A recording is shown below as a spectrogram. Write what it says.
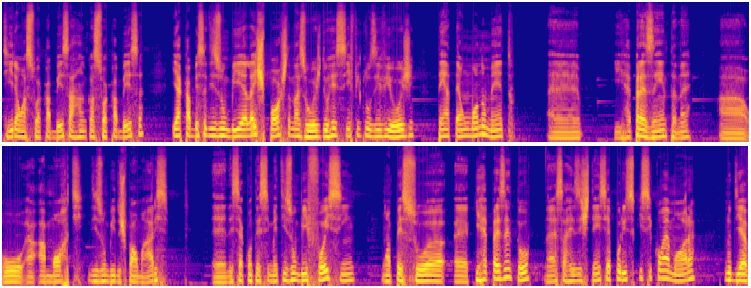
Tiram a sua cabeça, arrancam a sua cabeça e a cabeça de zumbi ela é exposta nas ruas do Recife, inclusive hoje tem até um monumento é, que representa, né, a, o, a, morte de Zumbi dos Palmares é, nesse acontecimento. E Zumbi foi sim uma pessoa é, que representou né, essa resistência. É por isso que se comemora no dia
